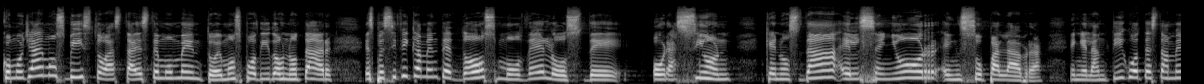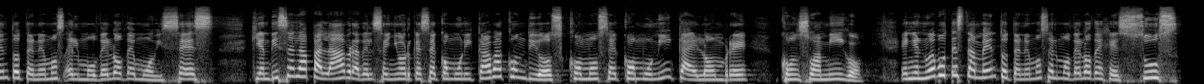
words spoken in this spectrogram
Como ya hemos visto hasta este momento, hemos podido notar específicamente dos modelos de oración que nos da el Señor en su palabra. En el Antiguo Testamento tenemos el modelo de Moisés, quien dice la palabra del Señor que se comunicaba con Dios como se comunica el hombre con su amigo. En el Nuevo Testamento tenemos el modelo de Jesús,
